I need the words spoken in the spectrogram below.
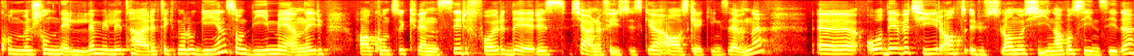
konvensjonelle militære teknologien som de mener har konsekvenser for deres kjernefysiske avskrekkingsevne. Uh, og Det betyr at Russland og Kina på sin side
